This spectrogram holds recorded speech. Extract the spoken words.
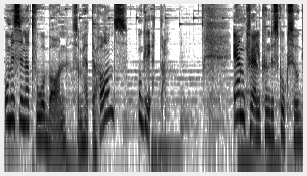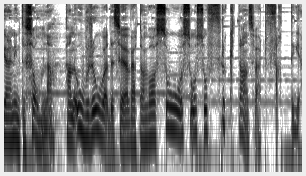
och med sina två barn som hette Hans och Greta. En kväll kunde skogshuggaren inte somna. Han oroade sig över att de var så, så, så fruktansvärt fattiga.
